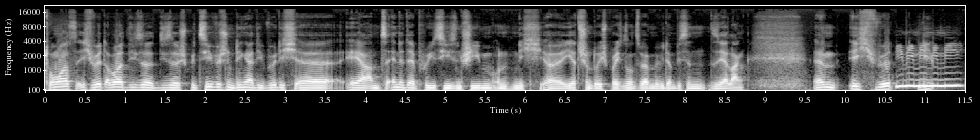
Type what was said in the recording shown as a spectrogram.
Thomas, ich würde aber diese, diese spezifischen Dinger, die würde ich äh, eher ans Ende der Preseason schieben und nicht äh, jetzt schon durchsprechen, sonst werden wir wieder ein bisschen sehr lang. Ähm, ich würde. Mi, mi, mi, mi,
